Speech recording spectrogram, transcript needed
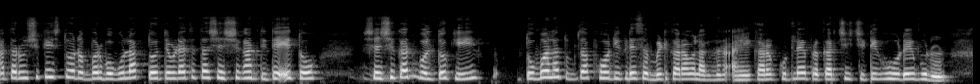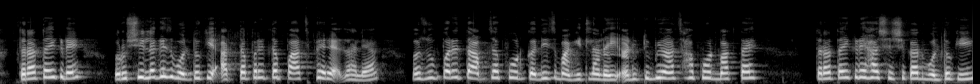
आता ऋषिकेश तो नंबर बघू लागतो. तेवढ्यात आता शशिकांत तिथे येतो. शशिकांत बोलतो की तुम्हाला तुमचा फोन इकडे सबमिट करावा लागणार आहे कारण कुठल्याही प्रकारची चिटिंग होऊ नये म्हणून. तर आता इकडे ऋषी लगेच बोलतो की आत्तापर्यंत पाच फेऱ्या झाल्या. अजूनपर्यंत आमचा फोन कधीच मागितला नाही आणि तुम्ही आज हा फोन मागताय. तर आता इकडे हा शशिकांत बोलतो की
